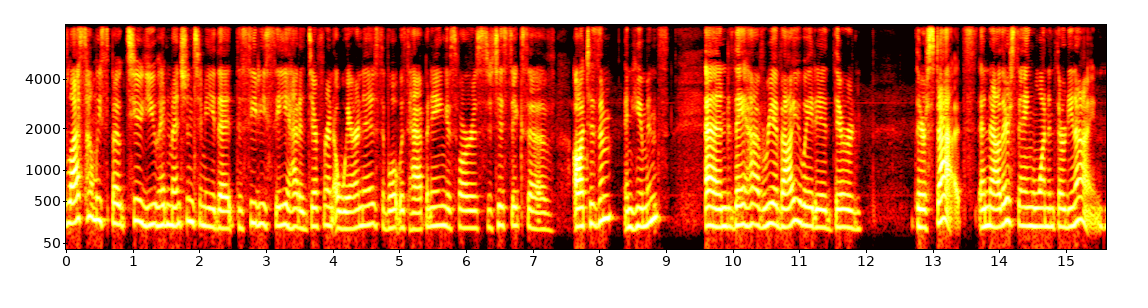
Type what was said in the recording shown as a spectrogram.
Last time we spoke to you had mentioned to me that the CDC had a different awareness of what was happening as far as statistics of autism in humans, and they have reevaluated their their stats, and now they're saying one in thirty nine.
